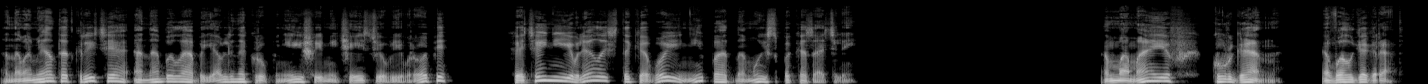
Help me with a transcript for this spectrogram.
На момент открытия она была объявлена крупнейшей мечетью в Европе, хотя не являлась таковой ни по одному из показателей. Мамаев курган, Волгоград.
